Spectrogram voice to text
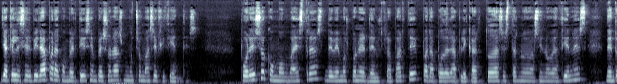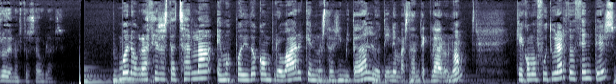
ya que les servirá para convertirse en personas mucho más eficientes. Por eso, como maestras, debemos poner de nuestra parte para poder aplicar todas estas nuevas innovaciones dentro de nuestras aulas. Bueno, gracias a esta charla hemos podido comprobar que nuestras invitadas lo tienen bastante claro, ¿no? Que como futuras docentes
